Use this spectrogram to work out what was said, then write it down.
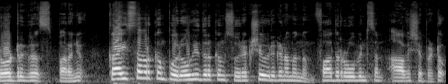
റോഡ്രിഗസ് പറഞ്ഞു. ക്രൈസ്തവർക്കും പുരോഹിതർക്കും സുരക്ഷ ഒരുക്കണമെന്നും ഫാദർ റോബിൻസൺ ആവശ്യപ്പെട്ടു.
